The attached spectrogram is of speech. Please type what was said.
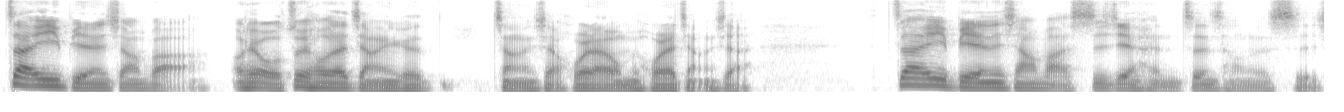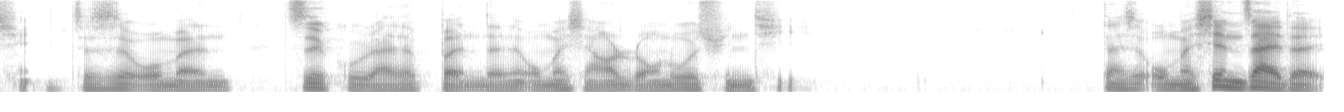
在意别人想法。OK，我最后再讲一个，讲一下，回来我们回来讲一下，在意别人的想法是一件很正常的事情，这是我们自古来的本能，我们想要融入群体，但是我们现在的。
